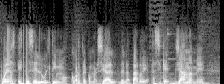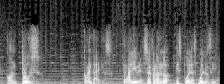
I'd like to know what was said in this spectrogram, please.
Pues este es el último corte comercial de la tarde, así que llámame con tus comentarios. Tema libre. Soy Fernando Espuelas. Vuelvo enseguida.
